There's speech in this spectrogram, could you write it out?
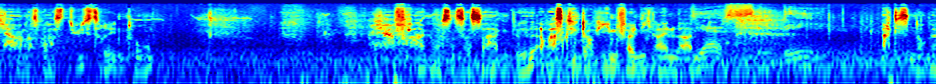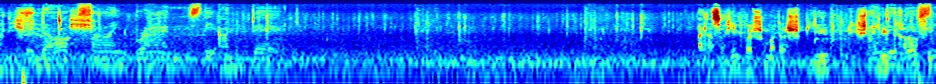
Ja, das war das düstere Intro. Ja, fragen, was uns das sagen will, aber es klingt auf jeden Fall nicht einladend. Yes, indeed. Ach, die sind noch gar nicht fertig. Ah, das ist auf jeden Fall schon mal das Spiel und die Spielgrafik.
